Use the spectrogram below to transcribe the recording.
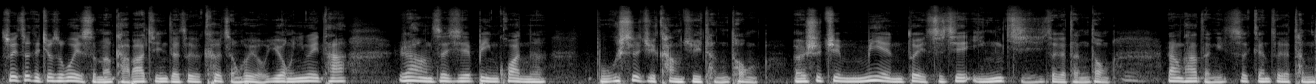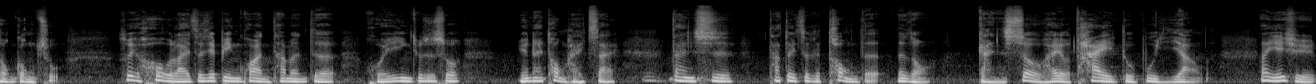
所以这个就是为什么卡巴金的这个课程会有用，因为它让这些病患呢，不是去抗拒疼痛，而是去面对、直接迎击这个疼痛，让他等于是跟这个疼痛共处。所以后来这些病患他们的回应就是说，原来痛还在，但是。他对这个痛的那种感受还有态度不一样了。那也许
